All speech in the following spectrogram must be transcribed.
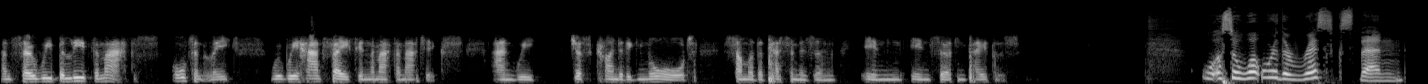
And so we believed the maths. Ultimately, we, we had faith in the mathematics and we just kind of ignored some of the pessimism in, in certain papers. Well, so what were the risks then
